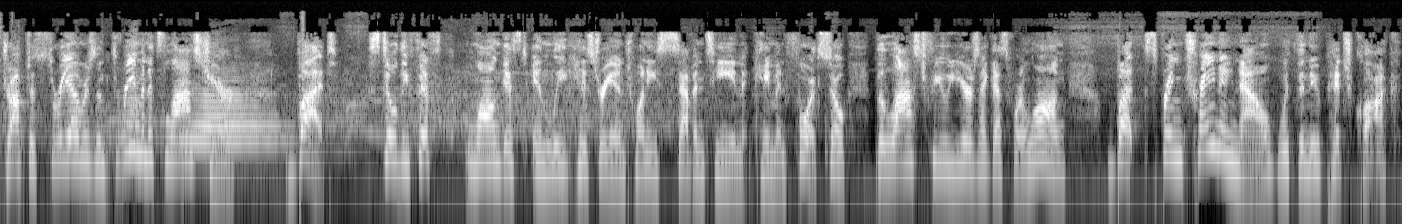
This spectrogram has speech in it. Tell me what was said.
Dropped to three hours and three minutes last year, but still the fifth longest in league history in 2017 came in fourth. So the last few years, I guess, were long, but spring training now with the new pitch clock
